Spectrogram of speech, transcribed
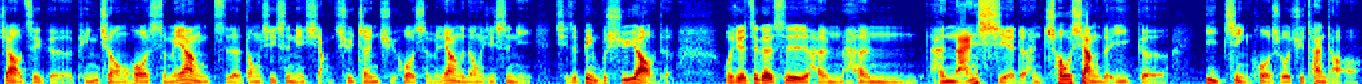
叫这个贫穷，或什么样子的东西是你想去争取，或什么样的东西是你其实并不需要的。我觉得这个是很很很难写的、很抽象的一个意境，或者说去探讨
